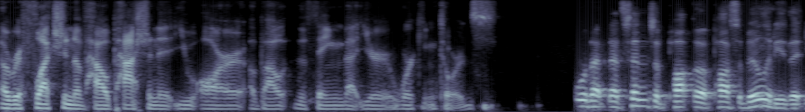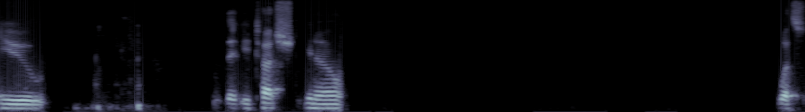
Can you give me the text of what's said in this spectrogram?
a reflection of how passionate you are about the thing that you're working towards. Well, that, that sense of po- uh, possibility that you that you touched, you know, what's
